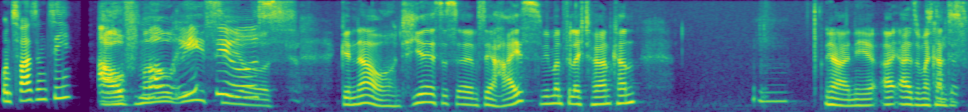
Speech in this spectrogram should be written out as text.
Und zwar sind sie Auf Mauritius. Genau, und hier ist es äh, sehr heiß, wie man vielleicht hören kann. Ja, nee, also man Ich kann das,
